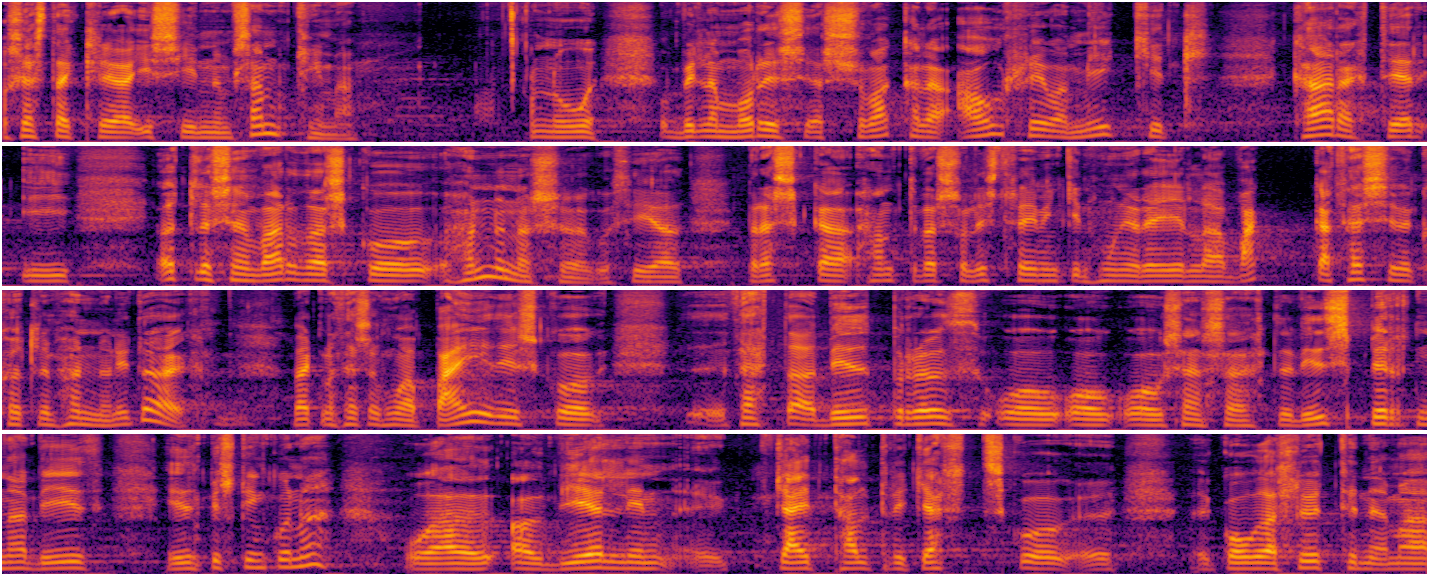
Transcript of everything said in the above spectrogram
og sérstaklega í sínum samtíma. Nú, William Morris er svakalega áhrifa mikill karakter í öllu sem varðar sko hönnunarsögu því að breska handvers og listreifingin hún er eiginlega vagga þessi við köllum hönnun í dag vegna þess að hún var bæði sko þetta viðbröð og, og, og sagt viðspyrna við yðnbyltinguna og að, að vélinn gæti aldrei gert sko góða hluti nema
